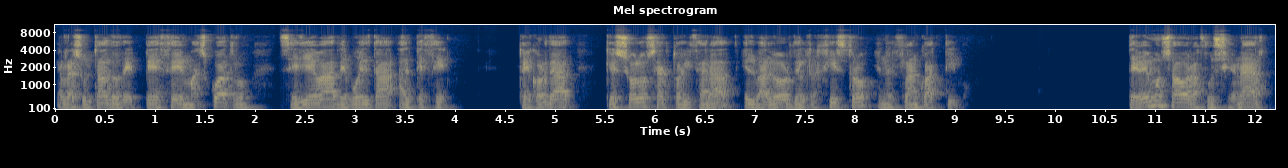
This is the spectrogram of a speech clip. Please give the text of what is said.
El resultado de PC más 4 se lleva de vuelta al PC. Recordad que solo se actualizará el valor del registro en el flanco activo. Debemos ahora fusionar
